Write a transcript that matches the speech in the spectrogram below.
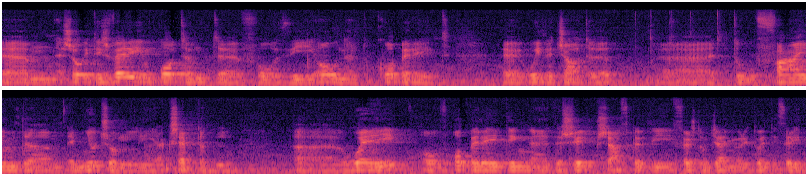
Um, so it is very important uh, for the owner to cooperate uh, with the charter uh, to find um, a mutually acceptable uh, way of operating uh, the ships after the 1st of January 23.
